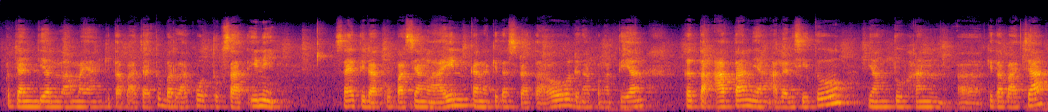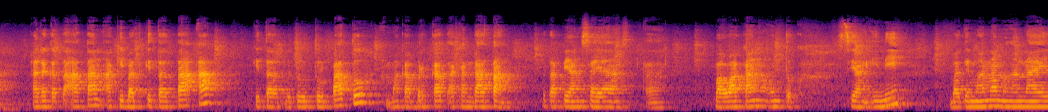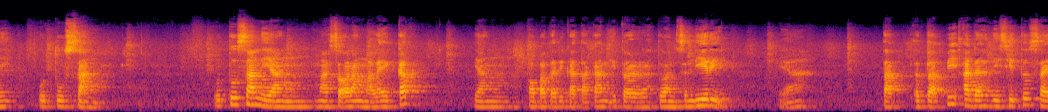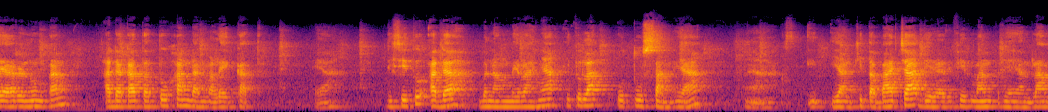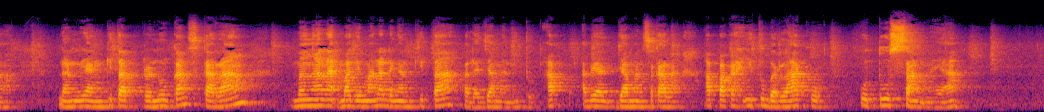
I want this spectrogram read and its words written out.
perjanjian lama yang kita baca itu berlaku untuk saat ini. Saya tidak kupas yang lain karena kita sudah tahu dengan pengertian ketaatan yang ada di situ yang Tuhan uh, kita baca ada ketaatan akibat kita taat kita betul-betul patuh maka berkat akan datang tetapi yang saya uh, bawakan untuk siang ini bagaimana mengenai utusan. Utusan yang seorang malaikat yang Bapak tadi katakan itu adalah Tuhan sendiri. Ya. Tetapi ada di situ saya renungkan ada kata Tuhan dan malaikat. Ya. Di situ ada benang merahnya itulah utusan ya. Nah, yang kita baca dari firman perjanjian lama dan yang kita renungkan sekarang mengenai bagaimana dengan kita pada zaman itu, ap, zaman sekarang, apakah itu berlaku utusan ya?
